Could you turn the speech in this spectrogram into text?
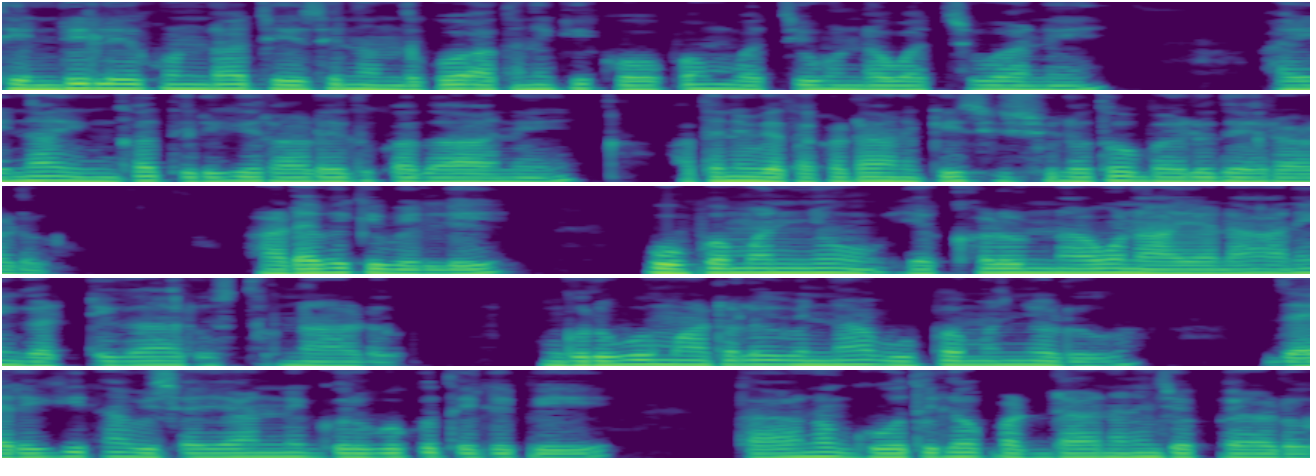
తిండి లేకుండా చేసినందుకు అతనికి కోపం వచ్చి ఉండవచ్చు అని అయినా ఇంకా తిరిగి రాలేదు కదా అని అతని వెతకడానికి శిష్యులతో బయలుదేరాడు. అడవికి వెళ్ళి ఉపమన్యు ఎక్కడున్నావు నాయనా? అని గట్టిగా అరుస్తున్నాడు. గురువు మాటలు విన్న ఉపమన్యుడు జరిగిన విషయాన్ని గురువుకు తెలిపి తాను గోతిలో పడ్డానని చెప్పాడు.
